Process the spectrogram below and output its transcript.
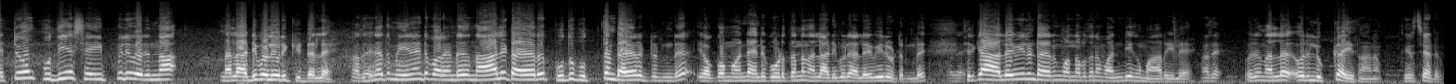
ഏറ്റവും പുതിയ ഷേപ്പിൽ വരുന്ന നല്ല അടിപൊളി ഒരു കിഡ് അല്ലേ? ഇതിനകത്ത് മെയിനായിട്ട് പറയേണ്ടത് നാല് ടയർ പുതു പുത്തൻ ടയർ ഇട്ടിട്ടുണ്ട്. യോക്കോമോന്റെ അതിന്റെ കൂടെ തന്നെ നല്ല അടിപൊളി അലവിയിലും ഇട്ടിട്ടുണ്ട്. ശരിക്കും ആ അലവിയിലും ടയറും വന്നപ്പോൾ തന്നെ വണ്ടി അങ്ങ് മാറിയില്ലേ? അതെ. ഒരു നല്ല ഒരു ലുക്കായി സാധനം. തീർച്ചയായിട്ടും.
